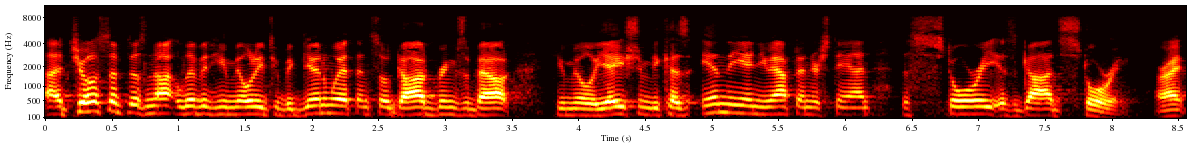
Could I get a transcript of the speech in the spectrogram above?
Uh, Joseph does not live in humility to begin with, and so God brings about humiliation because in the end, you have to understand the story is God's story. All right?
